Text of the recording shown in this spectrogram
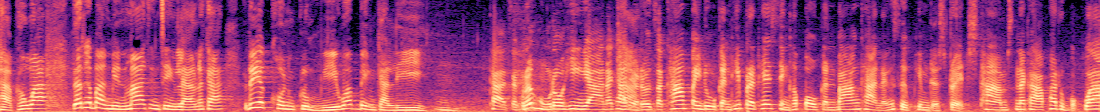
ค่ะ เพราะว่ารัฐบาลเมียนมาจริง ๆ แล้วนะคะ เรียกคนกลุ่มนี้ว่าเบงกาลี ค่ะ จากเรื่องของโรฮิงญานะคะค่ะเดี๋ยวเราจะข้ามไปดูกันที่ประเทศสิงคโปร์กันบ้างค่ะ หนังสือพิมพ์ The Straits Times นะคะพาดหัวบอกว่า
